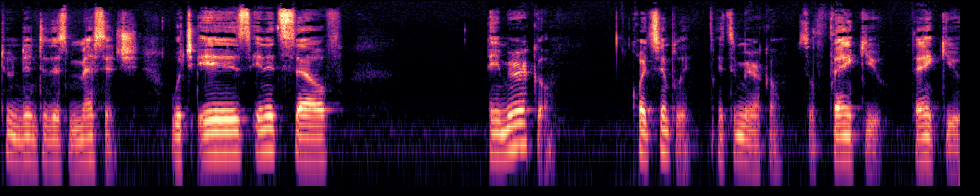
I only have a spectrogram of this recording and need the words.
tuned into this message, which is in itself a miracle. Quite simply, it's a miracle. So thank you. Thank you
